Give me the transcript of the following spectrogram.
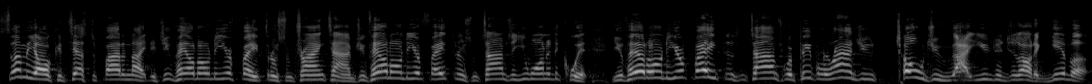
Some of y'all could testify tonight that you've held on to your faith through some trying times. You've held on to your faith through some times that you wanted to quit. You've held on to your faith through some times where people around you told you ah, you just ought to give up.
